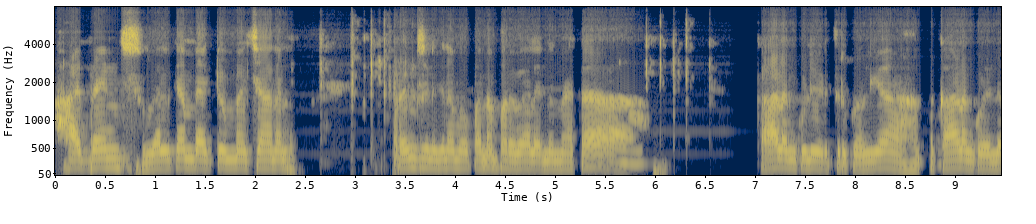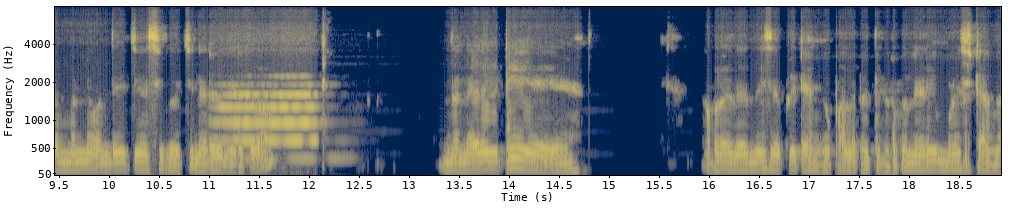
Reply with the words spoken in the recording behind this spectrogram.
Hi friends welcome back to my channel friends இன்றைக்கி நம்ம பண்ண போகிற வேலை என்னன்னாக்கா காளங்குழி எடுத்திருக்கோம் இல்லையா? அந்த காளங்குழியில் மண் வந்து ஜேசிபி வச்சு நிறுவி இருக்கிறோம். இந்த நிறுவிட்டு அப்புறம் இது வந்து செப்டி டேங்க் பள்ளம் எடுத்துக்கிட்டு இருக்கோம். நிறுவி முடிச்சிட்டாங்க.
